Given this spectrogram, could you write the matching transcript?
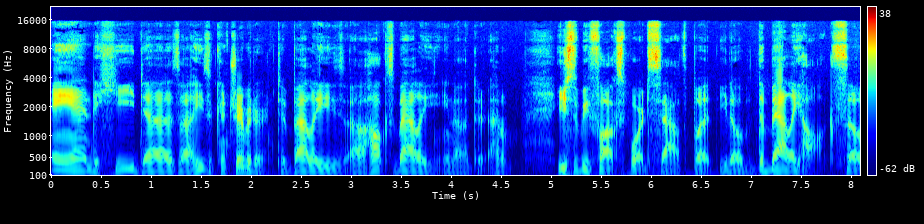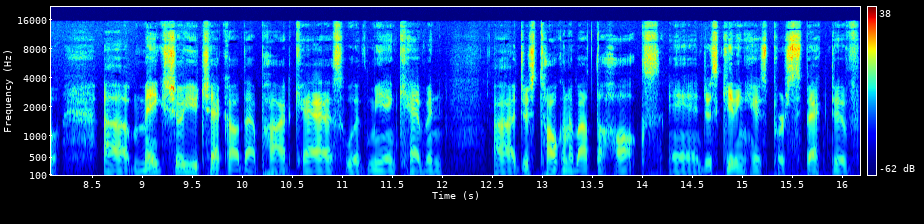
and he does. Uh, he's a contributor to Bally's uh, Hawks Valley. You know, used to be Fox Sports South, but you know the Valley Hawks. So uh, make sure you check out that podcast with me and Kevin, uh, just talking about the Hawks and just getting his perspective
